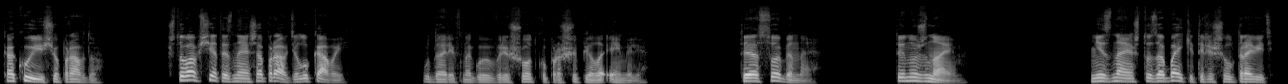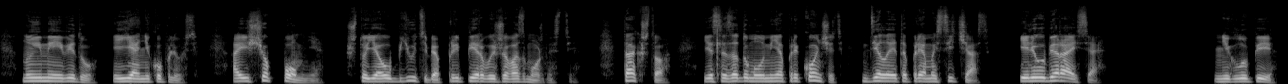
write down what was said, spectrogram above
«Какую еще правду? Что вообще ты знаешь о правде, лукавый?» Ударив ногой в решетку, прошипела Эмили. «Ты особенная. Ты нужна им. Не знаю, что за байки ты решил травить, но имей в виду, и я не куплюсь. А еще помни, что я убью тебя при первой же возможности. Так что, если задумал меня прикончить, делай это прямо сейчас. Или убирайся. Не глупи.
